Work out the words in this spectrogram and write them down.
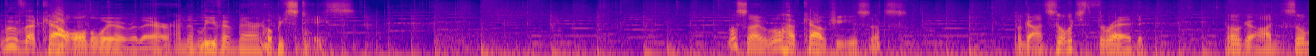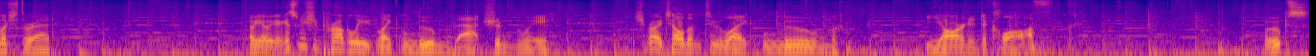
move that cow all the way over there, and then leave him there and hope he stays. Plus side, we will have cow cheese, that's... Oh god, so much thread. Oh god, so much thread. Oh yeah, I guess we should probably, like, loom that, shouldn't we? I should probably tell them to, like, loom yarn into cloth. Oops.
